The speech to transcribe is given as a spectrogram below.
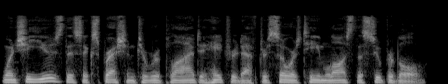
when she used this expression to reply to hatred after Sowers' team lost the Super Bowl.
